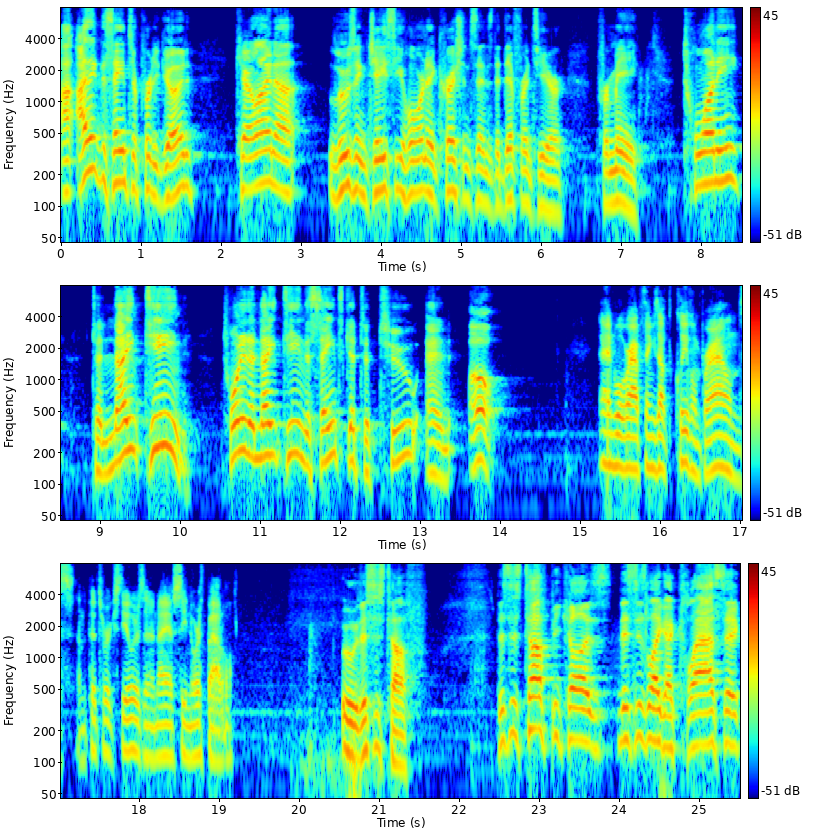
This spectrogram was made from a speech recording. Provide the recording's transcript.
I, I think the Saints are pretty good. Carolina losing Jaycee Horn and Christensen's the difference here for me. 20 to 19. 20 to 19. The Saints get to 2 and oh. And we'll wrap things up the Cleveland Browns and the Pittsburgh Steelers in an AFC North battle. Ooh, this is tough. This is tough because this is like a classic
